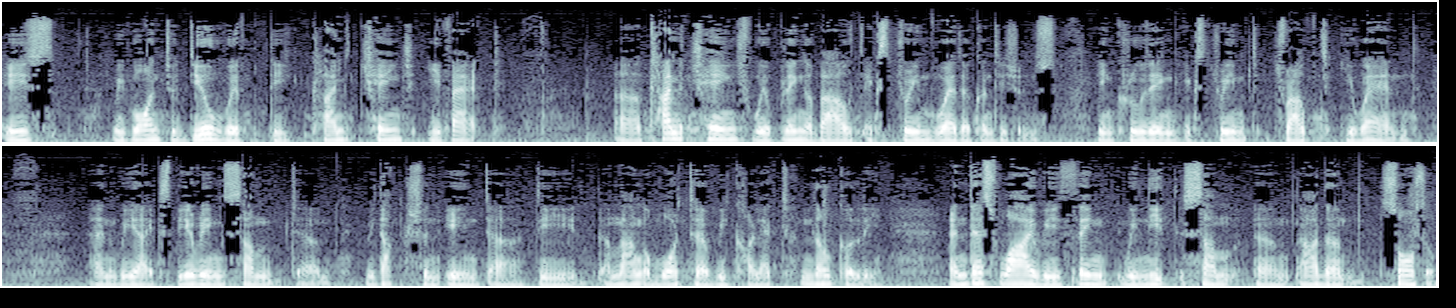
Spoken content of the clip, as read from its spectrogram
is we want to deal with the climate change effect. Uh, climate change will bring about extreme weather conditions, including extreme drought event. And we are experiencing some um, reduction in uh, the amount of water we collect locally. And that's why we think we need some um, other source of,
